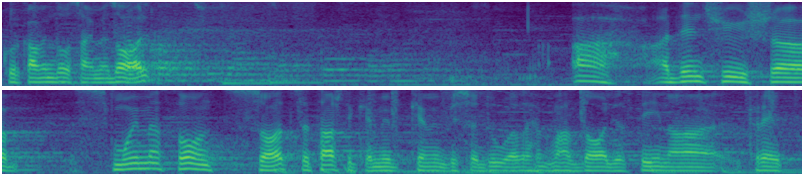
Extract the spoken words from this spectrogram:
kur ka vendos ai me dalë. Ah, a e din qysh, s'muj me thonë sot, se tashti kemi, kemi bisedu edhe mas daljes t'tina krejt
